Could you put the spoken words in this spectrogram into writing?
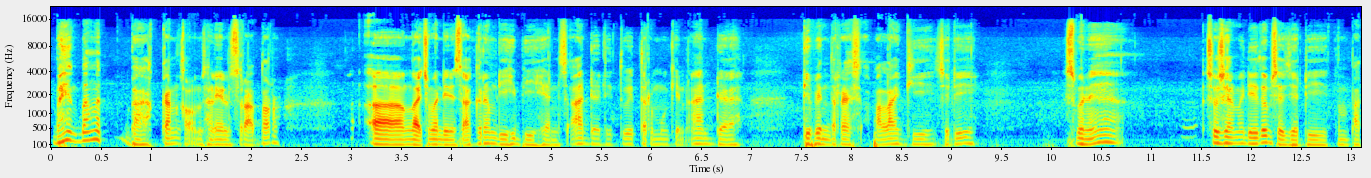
banyak banget bahkan kalau misalnya ilustrator eh, nggak uh, cuma di Instagram, di Behance ada, di Twitter mungkin ada, di Pinterest apalagi. Jadi sebenarnya sosial media itu bisa jadi tempat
